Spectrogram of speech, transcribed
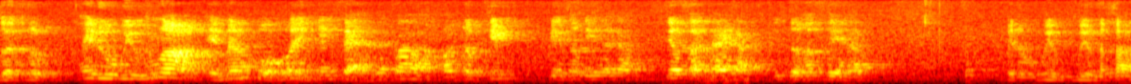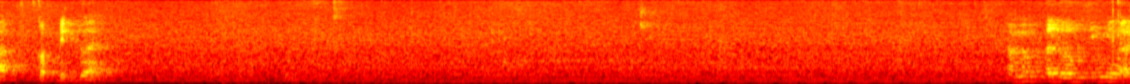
โดยสรุปให้ดูวิวข้างนอกเห็นแม่น้ำโขงก็เห็นเชียงแสนแล้วก็ขอจบคลิปเพียงเท่านี้นะครับเที่ยวสะใจกับพิเตอร์คาเฟ่ครับ ดูวิววิวแล้วก็กดปิดด้วย เอามามาดูคลิปนี้หน่อย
